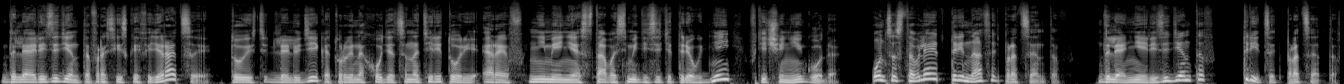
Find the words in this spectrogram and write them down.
Для резидентов Российской Федерации, то есть для людей, которые находятся на территории РФ не менее 183 дней в течение года, он составляет 13%, для нерезидентов – 30%.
